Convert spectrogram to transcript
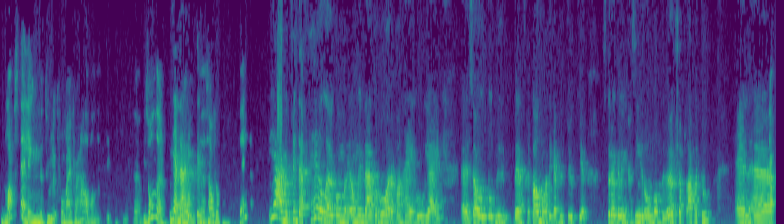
belangstelling natuurlijk voor mijn verhaal. Want het is natuurlijk bijzonder. Ja, nou, ik vind... Zoveel. Ja, maar ik vind het echt heel leuk om, om inderdaad te horen van hey, hoe jij uh, zo tot nu bent gekomen. Want ik heb natuurlijk je struggling gezien rondom de workshops af en toe. En ja.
